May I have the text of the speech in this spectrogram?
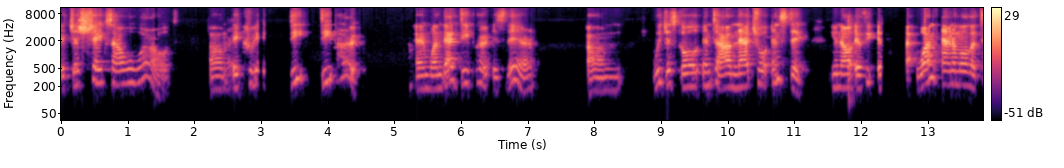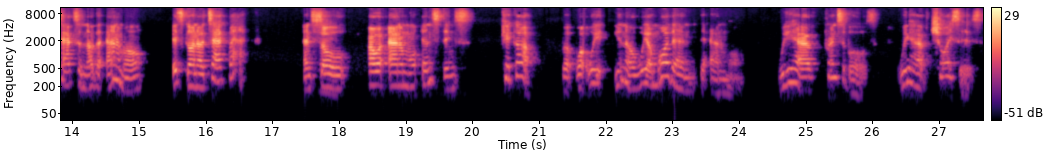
it just shakes our world um, right. it creates deep deep hurt. And when that deep hurt is there, um, we just go into our natural instinct. You know, if, you, if one animal attacks another animal, it's going to attack back. And so our animal instincts kick up. But what we, you know, we are more than the animal. We have principles, we have choices.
